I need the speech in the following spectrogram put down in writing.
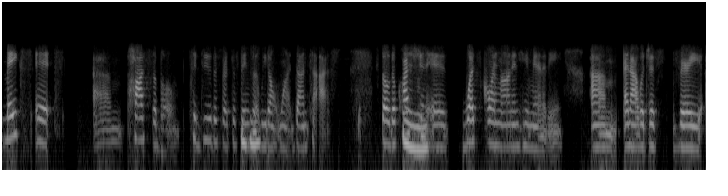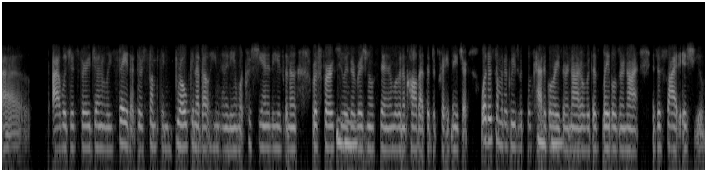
makes it um, possible to do the sorts of things that Mhm. we don't want done to us. So the question Mhm. is, what's going on in humanity? Um, and I would just very, uh, I would just very generally say that there's something broken about humanity, and what Christianity is going to refer to as Mhm. original sin, and we're going to call that the depraved nature. Whether someone agrees with those categories Mhm. or not, or with those labels or not, is a side issue.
